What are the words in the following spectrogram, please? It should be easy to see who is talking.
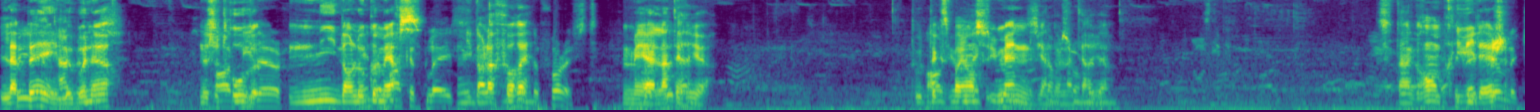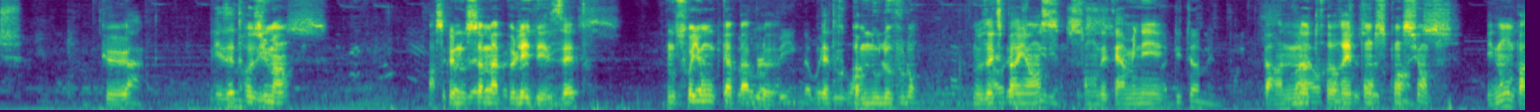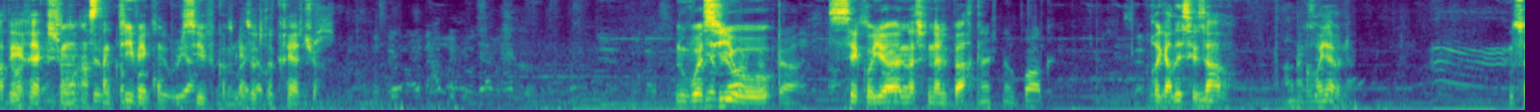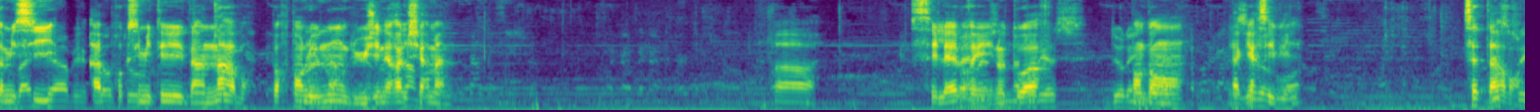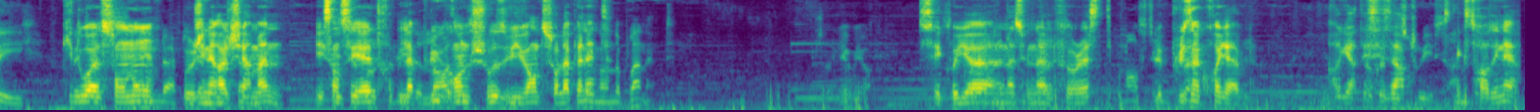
Speaker 1: La paix et le bonheur ne se trouvent ni dans le commerce, ni dans la forêt, mais à l'intérieur. Toute expérience humaine vient de l'intérieur. C'est un grand privilège que les êtres humains, parce que nous sommes appelés des êtres, nous soyons capables d'être comme nous le voulons. Nos expériences sont déterminées par notre réponse consciente et non par des réactions instinctives et compulsives comme les autres créatures. Nous voici au Sequoia National Park. Regardez ces arbres, incroyables. Nous sommes ici à proximité d'un arbre portant le nom du général Sherman. Célèbre et notoire pendant la guerre civile, cet arbre, qui doit son nom au général Sherman, est censé être la plus grande chose vivante sur la planète. Sequoia National Forest, le plus incroyable. Regardez ces arbres, c'est extraordinaire.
